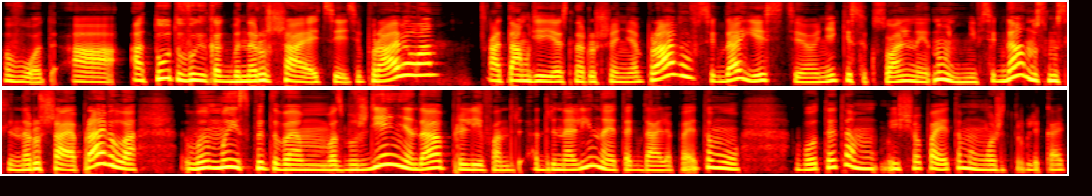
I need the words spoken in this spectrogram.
Вот. А, а тут вы как бы нарушаете эти правила, а там, где есть нарушение правил, всегда есть э, некий сексуальный, ну, не всегда, но в смысле, нарушая правила, мы испытываем возбуждение, да, прилив адреналина и так далее. Поэтому вот это еще поэтому может привлекать.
